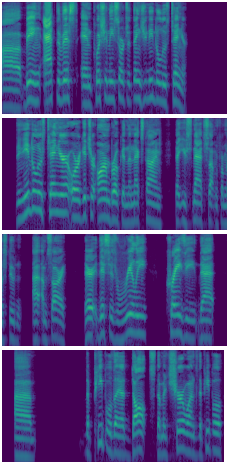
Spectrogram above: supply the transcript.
uh, being activists and pushing these sorts of things, you need to lose tenure. You need to lose tenure or get your arm broken the next time that you snatch something from a student. I, am sorry. There, this is really crazy that uh, the people, the adults, the mature ones, the people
